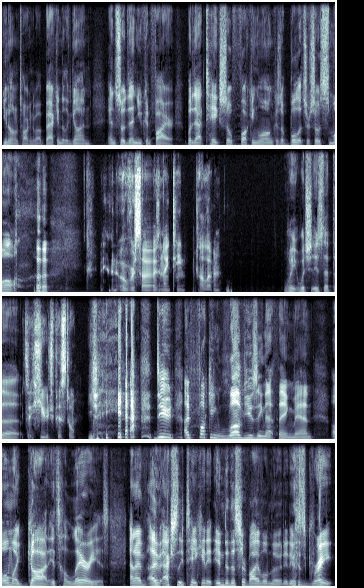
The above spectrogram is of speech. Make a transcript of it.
you know what I'm talking about back into the gun. And so then you can fire. But that takes so fucking long cuz the bullets are so small. Have An oversized 1911. Wait which is that the It's a huge pistol. yeah dude I fucking love using that thing man. Oh my god it's hilarious. And I've I've actually taken it into the survival mode and it was great.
